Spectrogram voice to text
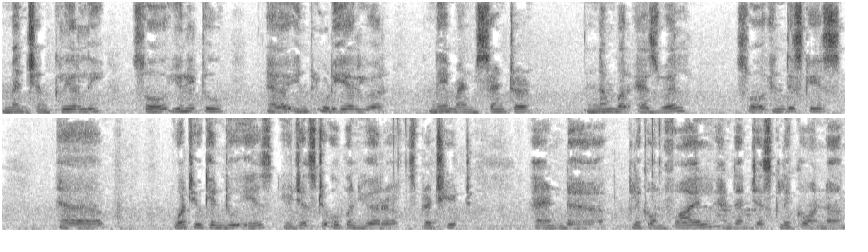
mentioned clearly. So you need to uh, include here your name and center number as well. So in this case uh, what you can do is you just open your uh, spreadsheet and uh, click on file and then just click on uh,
